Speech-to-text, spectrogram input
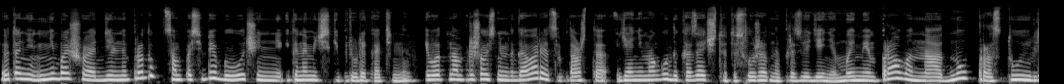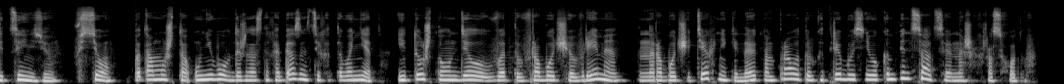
И вот они, небольшой отдельный продукт сам по себе был очень экономически привлекательный. И вот нам пришлось с ним договариваться, потому что я не могу доказать, что это служебное произведение. Мы имеем право на одну простую лицензию. Все потому что у него в должностных обязанностях этого нет. И то, что он делал в это в рабочее время, на рабочей технике, дает нам право только требовать с него компенсации наших расходов.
